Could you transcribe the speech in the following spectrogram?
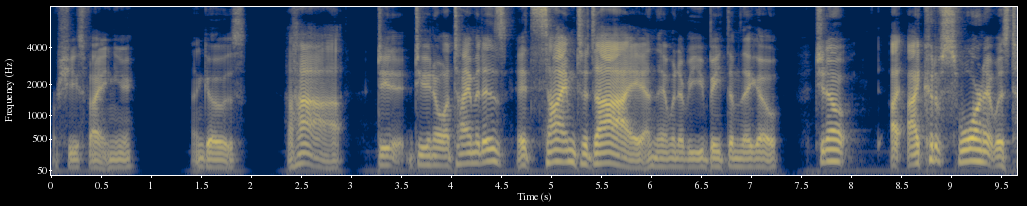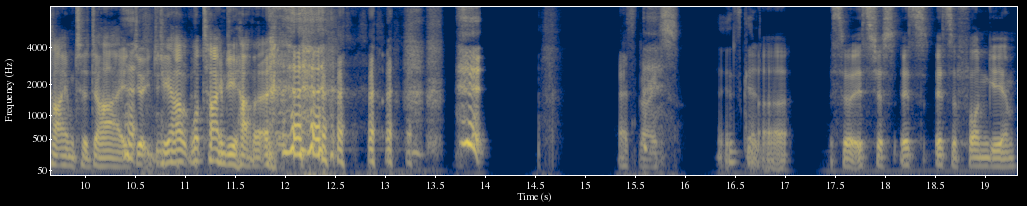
or she's fighting you and goes haha do, do you know what time it is? It's time to die. And then whenever you beat them they go do you know I, I could have sworn it was time to die do, do you have what time do you have it that's nice. it's good. Uh, so it's just it's it's a fun game.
